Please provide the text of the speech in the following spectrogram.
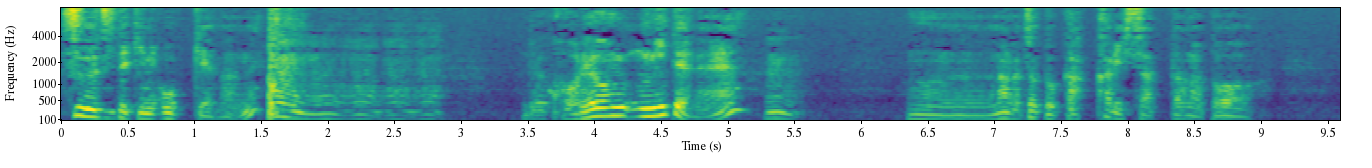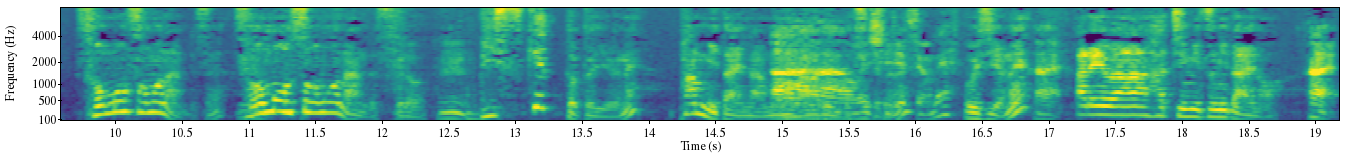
数字的に OK なのね。うんうんうんで、これを見てね、うんうん。なんかちょっとがっかりしちゃったのと、そもそもなんですね。そもそもなんですけど、うんビスケットというね、パンみたいなものがあるんですけど、あー美味しいですよね美味しいよね。はいあれは蜂蜜みたいの、はい。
